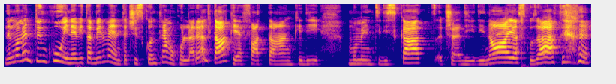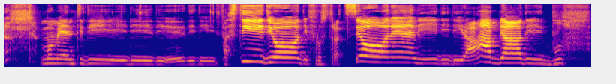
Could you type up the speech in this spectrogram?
nel momento in cui inevitabilmente ci scontriamo con la realtà, che è fatta anche di momenti di scat, cioè di, di noia, scusate, momenti di, di, di fastidio, di frustrazione, di, di, di rabbia, di, buff,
